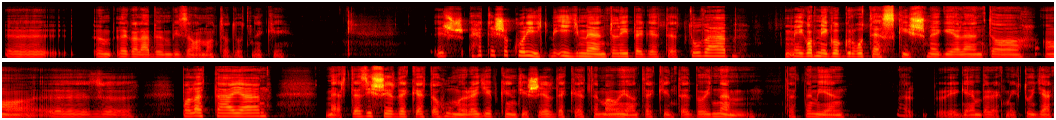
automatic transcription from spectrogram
ö, legalább önbizalmat adott neki. És hát és akkor így, így ment, lépegetett tovább. Még a, még a groteszk is megjelent a, a, a palettáján, mert ez is érdekelt, a humor egyébként is érdekelte már olyan tekintetben, hogy nem, tehát nem ilyen régi emberek még tudják,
